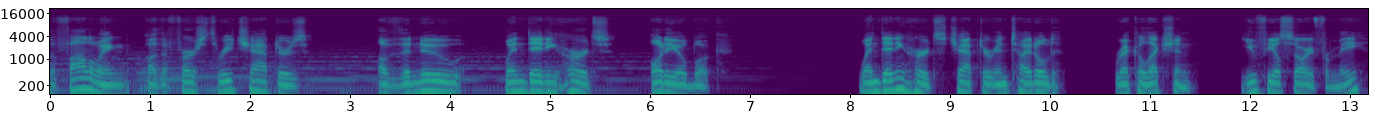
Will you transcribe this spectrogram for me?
The following are the first three chapters of the new When Dating Hurts audiobook. When Dating Hurts chapter entitled Recollection You Feel Sorry for Me?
